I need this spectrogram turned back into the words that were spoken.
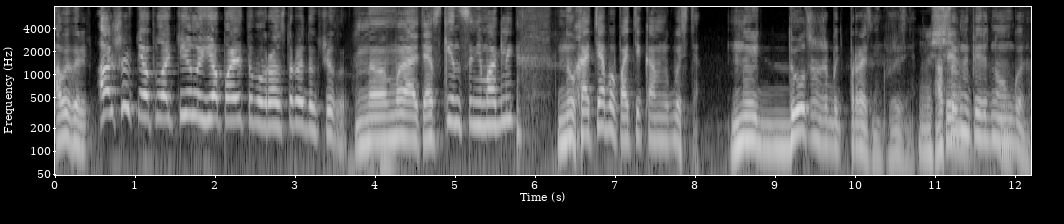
А вы говорите, а шеф не оплатил, и я поэтому в расстроенных чувствах. Ну, мать, а скинуться не могли? Ну, хотя бы пойти ко мне в гости. Ну, и должен же быть праздник в жизни. Ну, Особенно перед Новым годом.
